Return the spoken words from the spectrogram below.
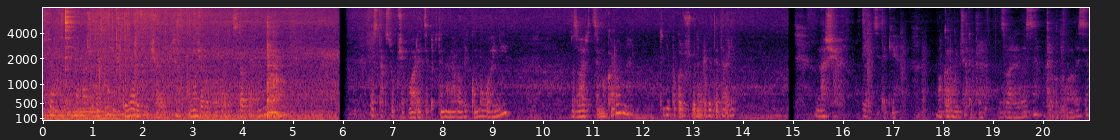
Все, на нашу засмажечку я виключаю. Все, вона вже готова відставляємо. Ось так вариться проти на великому вогні. Зваряться макарони. Тоді покажу, що будемо робити далі. Наші яйці такі макарончики вже зварилися, приготувалися.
